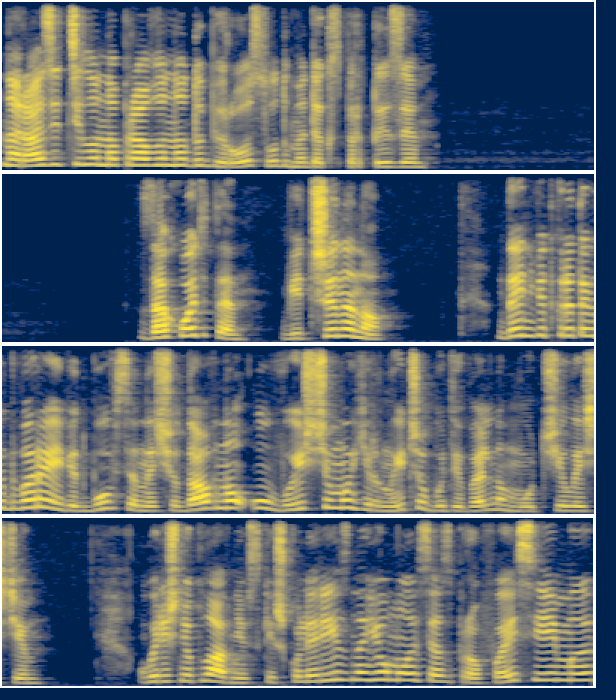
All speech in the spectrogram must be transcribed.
Наразі тіло направлено до бюро судмедекспертизи. Заходьте, відчинено. День відкритих дверей відбувся нещодавно у вищому гірничо-будівельному училищі. Горішньоплавнівські школярі знайомилися з професіями,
